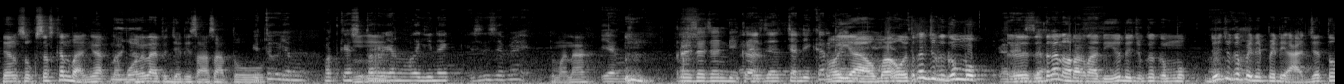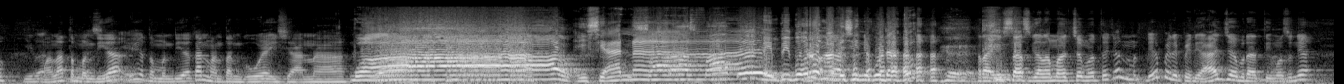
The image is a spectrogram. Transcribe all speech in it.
yang sukses kan banyak. Nah, boleh lah itu jadi salah satu. Itu yang podcaster yang lagi naik itu siapa nih? Gimana? Yang Reza Candika. Reza Candika Oh kan iya, Oma Oh itu kan juga gemuk. Reza. Itu kan orang radio dia juga gemuk. Dia juga pede-pede aja tuh. Gila, Malah temen dia, iya temen dia kan mantan gue Isyana. Wow. Isyana. Mimpi buruk abis ini budak tuh. Raisa segala macam itu kan dia pede-pede aja berarti. Maksudnya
